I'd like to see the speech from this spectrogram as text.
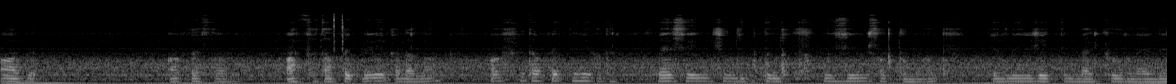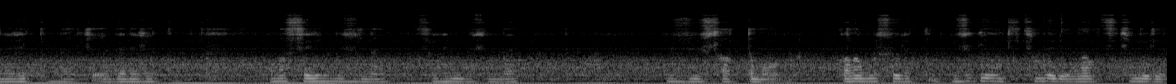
Abi. Affet abi. Affet affet nereye kadar lan? Affet affet nereye kadar? Ben senin için gittim. Yüzüğümü sattım lan. Evlenecektim belki oğlum evlenecektim belki evlenecektim. Ama senin yüzünden, senin yüzünden yüzüğü sattım oğlum. Bana bunu söylettin. Yüzük benim sikimde değil lan sikimde değil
